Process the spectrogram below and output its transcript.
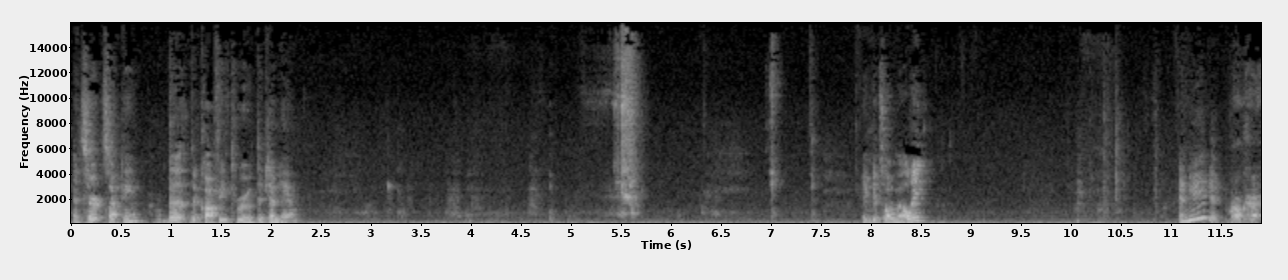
and start sucking the, the coffee through the Tim Tam. It gets all melty. And you eat it. Okay.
